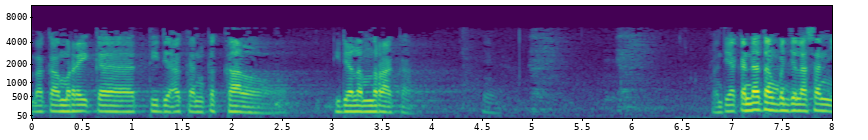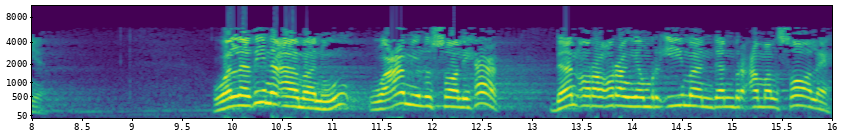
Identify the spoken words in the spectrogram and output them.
maka mereka tidak akan kekal di dalam neraka. Ya. Nanti akan datang penjelasannya. Walladzina amanu wa amilus solihat dan orang-orang yang beriman dan beramal soleh.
